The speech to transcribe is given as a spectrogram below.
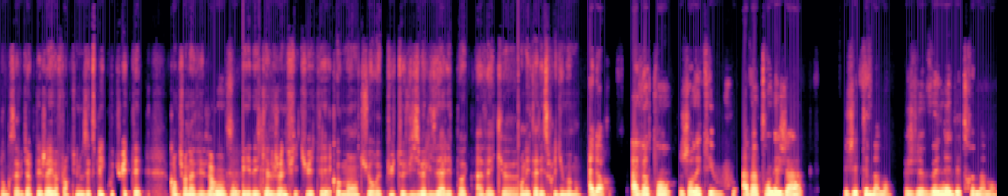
Donc, ça veut dire que déjà, il va falloir que tu nous expliques où tu étais quand tu en avais 20 Mhm. et quelle jeune fille tu étais, comment tu aurais pu te visualiser à l'époque avec euh, ton état d'esprit du moment? Alors, à 20 ans, j'en étais où? À 20 ans déjà, j'étais maman. Je venais d'être maman.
